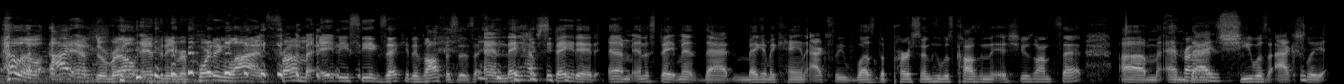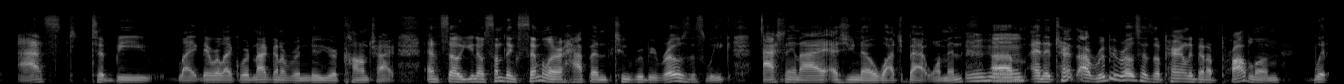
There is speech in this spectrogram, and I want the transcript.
Hello, I am Dorell Anthony reporting live from ABC executive offices, and they have stated um, in a statement that Meghan McCain actually was the person who was causing the issues on set, um, and that she was actually asked to be like they were like we're not going to renew your contract. And so you know something similar happened to ruby rose this week. Ashley and i as you know watch batwoman. Mhm. um, and it turns out ruby rose has apparently been a problem with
